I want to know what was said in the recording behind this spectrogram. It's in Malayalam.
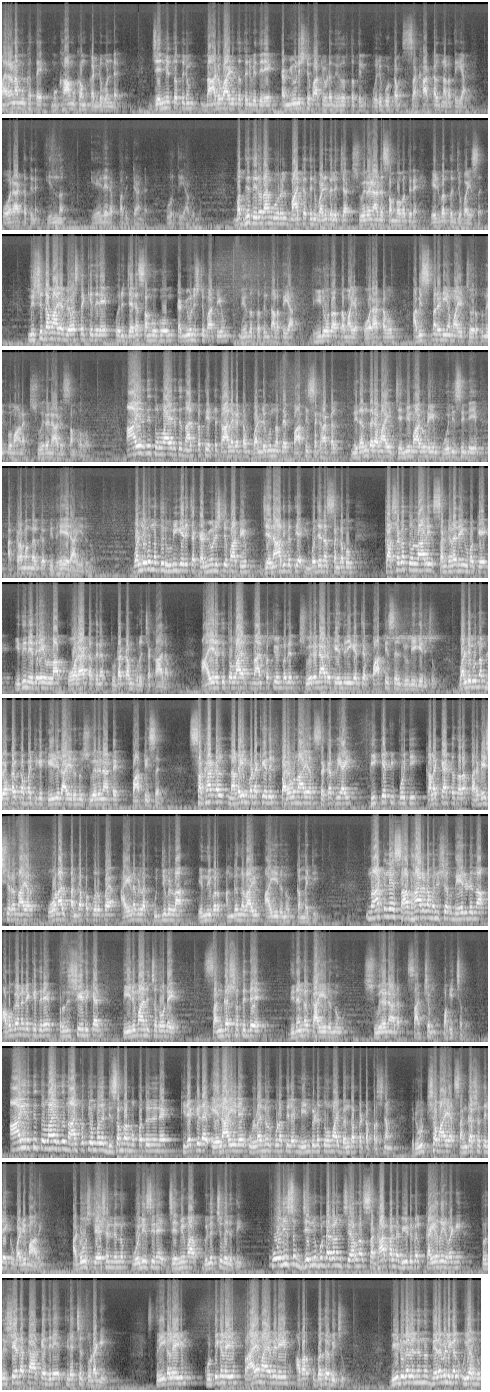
മരണമുഖത്തെ മുഖാമുഖം കണ്ടുകൊണ്ട് ജന്മിത്വത്തിനും നാടുവാഴിത്വത്തിനുമെതിരെ കമ്മ്യൂണിസ്റ്റ് പാർട്ടിയുടെ നേതൃത്വത്തിൽ ഒരു കൂട്ടം സഖാക്കൾ നടത്തിയ പോരാട്ടത്തിന് ഇന്ന് ഏഴര പതിറ്റാണ്ട് പൂർത്തിയാകുന്നു. മധ്യ തിരുവിതാംകൂറിൽ മാറ്റത്തിന് വഴിതെളിച്ച ശൂരനാട് സംഭവത്തിന് എഴുപത്തഞ്ച് വയസ്സ്. നിഷിദ്ധമായ വ്യവസ്ഥയ്ക്കെതിരെ ഒരു ജനസമൂഹവും കമ്മ്യൂണിസ്റ്റ് പാർട്ടിയും നേതൃത്വത്തിൽ നടത്തിയ ധീരോദാത്തമായ പോരാട്ടവും അവിസ്മരണീയമായ ചെറുത്തുനിൽപ്പുമാണ് ശൂരനാട് സംഭവം. ആയിരത്തി തൊള്ളായിരത്തി നാൽപ്പത്തി എട്ട് കാലഘട്ടം വള്ളികുന്നത്തെ പാർട്ടി സഖാക്കൾ നിരന്തരമായി ജന്മിമാരുടെയും പോലീസിന്റെയും അക്രമങ്ങൾക്ക് വിധേയരായിരുന്നു. വള്ളികുന്നത്ത് രൂപീകരിച്ച കമ്മ്യൂണിസ്റ്റ് പാർട്ടിയും ജനാധിപത്യ യുവജന സംഘവും കർഷക തൊഴിലാളി സംഘടനയുമൊക്കെ ഇതിനെതിരെയുള്ള പോരാട്ടത്തിന് തുടക്കം കുറിച്ച കാലം. ആയിരത്തി തൊള്ളായിരത്തി നാൽപ്പത്തി ഒൻപതിൽ ശൂരനാട് കേന്ദ്രീകരിച്ച പാർട്ടി സെൽ രൂപീകരിച്ചു. വള്ളികുന്നം ലോക്കൽ കമ്മിറ്റിക്ക് കീഴിലായിരുന്നു ശൂരനാട്ടെ പാർട്ടി സെൽ സഖാക്കൾ നടയിൽ വടക്കേതിൽ പരവനായർ സെക്രട്ടറിയായി P K P Potti Kalakkattuthara Parameswaran Nair Onal Thankappakkurup Ayanavila Kunjupilla എന്നിവർ അംഗങ്ങളായും ആയിരുന്നു കമ്മിറ്റി നാട്ടിലെ സാധാരണ മനുഷ്യർ നേരിടുന്ന അവഗണനയ്ക്കെതിരെ പ്രതിഷേധിക്കാൻ തീരുമാനിച്ചതോടെ സംഘർഷത്തിന്റെ ദിനങ്ങൾക്കായിരുന്നു ശൂരനാട് സാക്ഷ്യം വഹിച്ചത്. ആയിരത്തി തൊള്ളായിരത്തി നാൽപ്പത്തി ഒമ്പത് ഡിസംബർ മുപ്പത്തൊന്നിന് കിഴക്കിട ഏലായിലെ ഉള്ളന്നൂർ കുളത്തിലെ മീൻപിടുത്തവുമായി ബന്ധപ്പെട്ട പ്രശ്നം രൂക്ഷമായ സംഘർഷത്തിലേക്ക് വഴിമാറി. അടൂർ സ്റ്റേഷനിൽ നിന്നും പോലീസിനെ ജന്മിമാർ വിളിച്ചു വരുത്തി. പോലീസും ജന്മിഗുണ്ടകളും ചേർന്ന് സഖാക്കളുടെ വീടുകൾ കയറി ഇറങ്ങി പ്രതിഷേധക്കാർക്കെതിരെ തിരച്ചിൽ തുടങ്ങി. സ്ത്രീകളെയും കുട്ടികളെയും പ്രായമായവരെയും അവർ ഉപദ്രവിച്ചു. വീടുകളിൽ നിന്ന് നിലവിളികൾ ഉയർന്നു.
